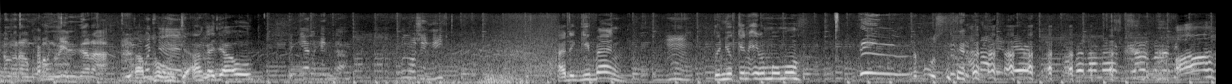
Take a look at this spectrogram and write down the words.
Ngerampang sekarang. Kampung angka jauh. tinggal kak tunggu sini Adik Gibeng. Tunjukin ilmumu. Debus. Ah.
